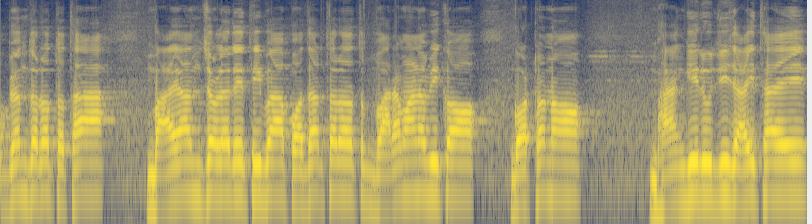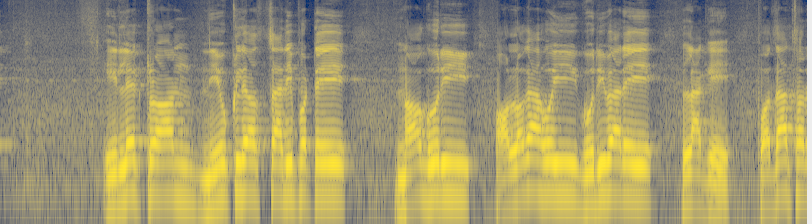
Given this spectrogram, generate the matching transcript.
ଅଭ୍ୟନ୍ତର ତଥା ବାହ୍ୟାଞ୍ଚଳରେ ଥିବା ପଦାର୍ଥର ପାରମାଣବିକ ଗଠନ ଭାଙ୍ଗି ରୁଜି ଯାଇଥାଏ। ଇଲେକ୍ଟ୍ରନ୍ ନ୍ୟୁକ୍ଲିୟସ୍ ଚାରିପଟେ ନ ଘୁରି ଅଲଗା ହୋଇ ଘୁରିବାରେ ଲାଗେ। ପଦାର୍ଥର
